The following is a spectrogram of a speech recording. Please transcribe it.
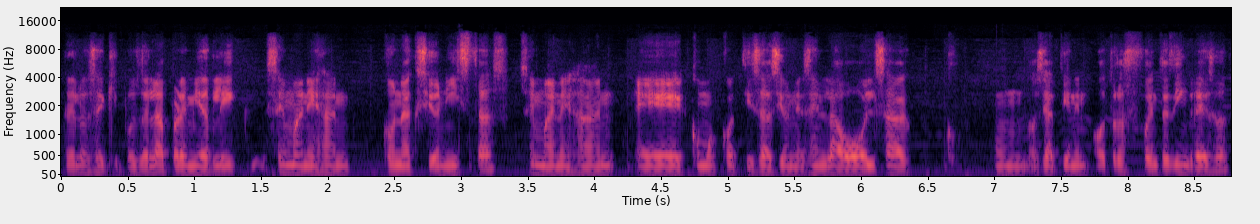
de los equipos de la Premier League se manejan con accionistas, se manejan eh, como cotizaciones en la bolsa, o sea, tienen otras fuentes de ingresos,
